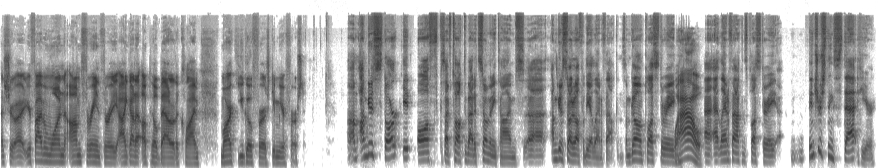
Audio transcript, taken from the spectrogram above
That's true. All right, you're five and one. I'm three and three. I got an uphill battle to climb. Mark, you go first. Give me your first. Um, I'm going to start it off because I've talked about it so many times. Uh, I'm going to start it off with the Atlanta Falcons. I'm going plus three. Wow. Uh, Atlanta Falcons plus three. Interesting stat here.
